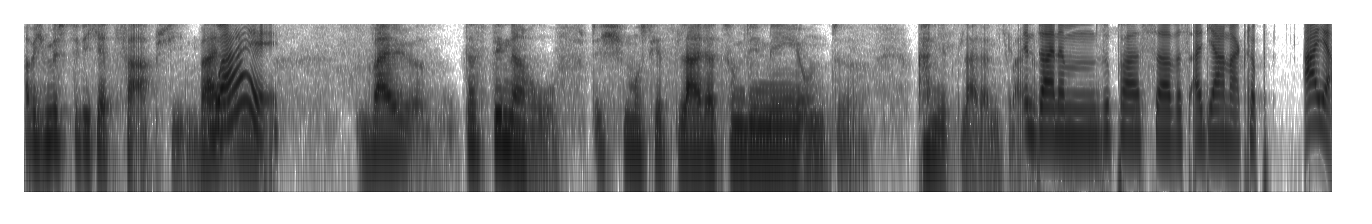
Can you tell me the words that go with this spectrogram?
aber ich müsste dich jetzt verabschieden, weil, Why? weil das Dinner ruft. Ich muss jetzt leider zum Diner und äh, kann jetzt leider nicht weiter. In deinem Super Service Aldiana Club. Ah ja,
